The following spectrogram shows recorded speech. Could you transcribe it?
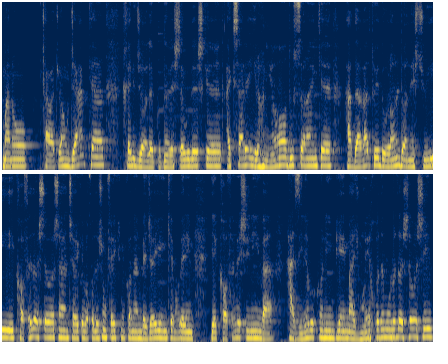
منو توجهمو جلب کرد. خیلی جالب بود. نوشته بودش که اکثر ایرانی ها دوست دارن که حداقل توی دوران دانشجویی کافه داشته باشن چرا که با خودشون فکر می‌کنن به جای اینکه ما بریم یک کافه بشینیم و هزینه بکنیم بیایم مجموعه خودمون رو داشته باشیم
